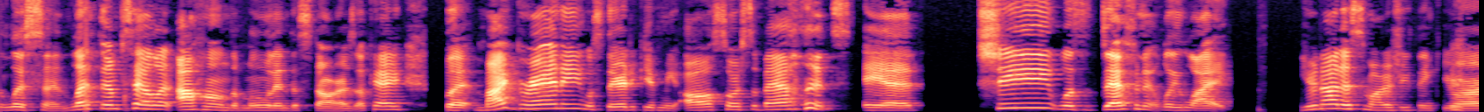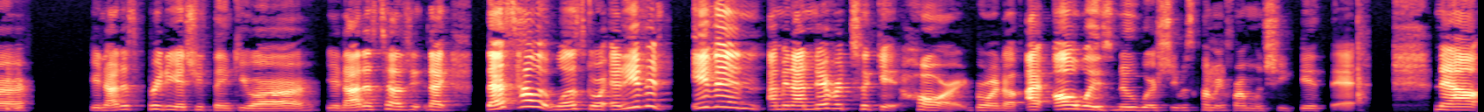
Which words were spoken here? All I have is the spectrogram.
Listen, let them tell it. I hung the moon and the stars, okay? But my granny was there to give me all sorts of balance, and she was definitely like, "You're not as smart as you think you are. You're not as pretty as you think you are. You're not as talented." Like that's how it was growing. And even even I mean, I never took it hard growing up. I always knew where she was coming from when she did that. Now,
